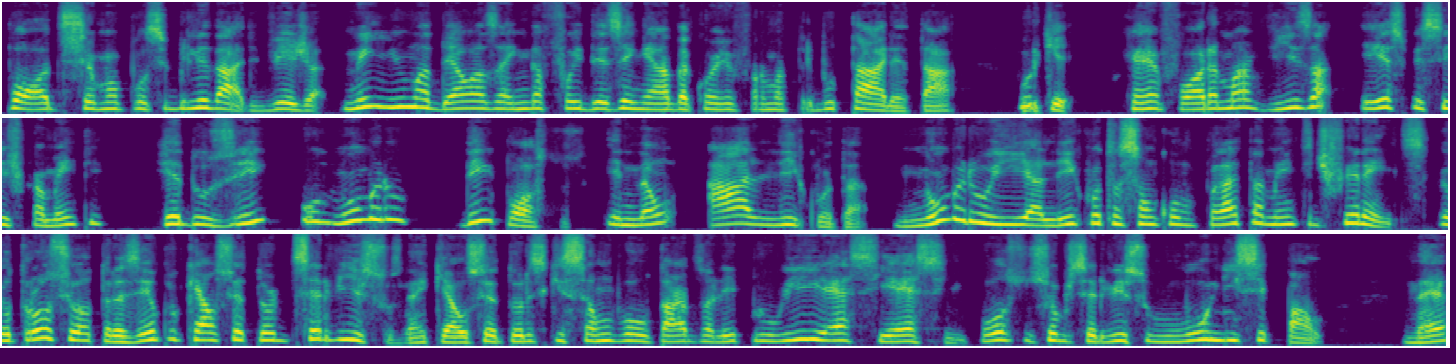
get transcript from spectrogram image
pode ser uma possibilidade. Veja, nenhuma delas ainda foi desenhada com a reforma tributária, tá? Por quê? que a reforma visa especificamente reduzir o número de impostos e não a alíquota. Número e alíquota são completamente diferentes. Eu trouxe outro exemplo que é o setor de serviços, né, que é os setores que são voltados ali para o ISS, Imposto sobre Serviço Municipal, né?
